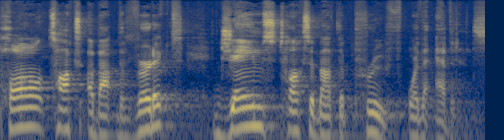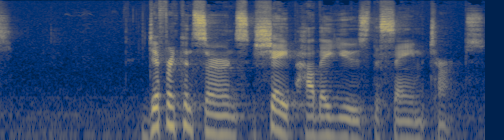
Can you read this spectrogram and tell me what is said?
Paul talks about the verdict James talks about the proof or the evidence. Different concerns shape how they use the same terms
